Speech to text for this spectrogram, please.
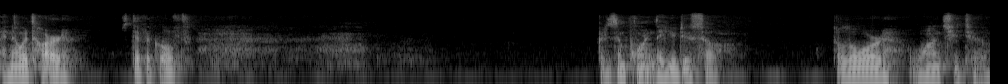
I know it's hard, it's difficult, but it's important that you do so. The Lord wants you to.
